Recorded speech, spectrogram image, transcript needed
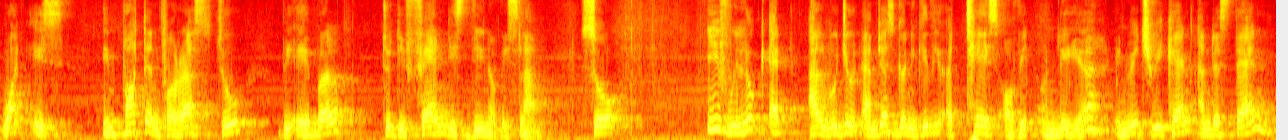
what is important for us to be able to defend this deen of Islam. So if we look at Al-Wujud, I'm just going to give you a taste of it only, yeah, in which we can understand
